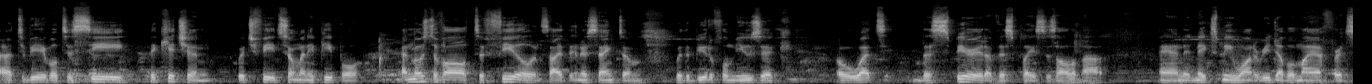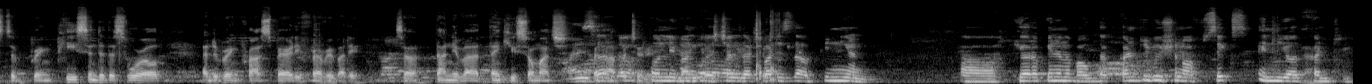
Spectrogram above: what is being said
uh, to be able to see the kitchen, which feeds so many people, and most of all, to feel inside the inner sanctum with the beautiful music or what the spirit of this place is all about. And it makes me want to redouble my efforts to bring peace into this world and to bring prosperity for everybody. So, Dhanyavad, thank you so much for the opportunity. only one question that what is the opinion, uh, your opinion about the contribution of Sikhs in your country?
